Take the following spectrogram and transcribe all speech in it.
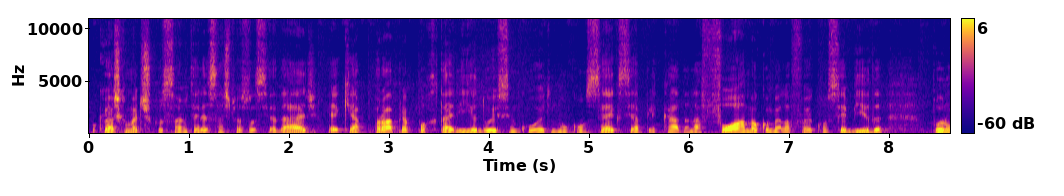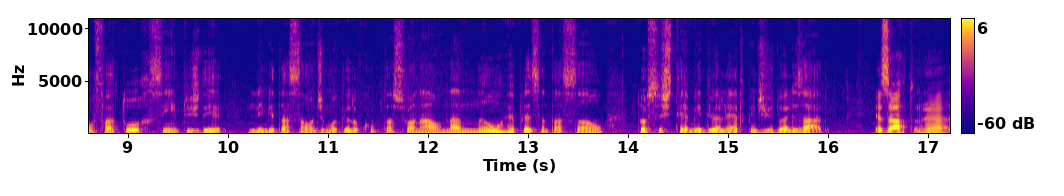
o que eu acho que é uma discussão interessante para a sociedade é que a própria portaria 258 não consegue ser aplicada na forma como ela foi concebida por um fator simples de limitação de modelo computacional na não representação do sistema hidroelétrico individualizado. Exato, né?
